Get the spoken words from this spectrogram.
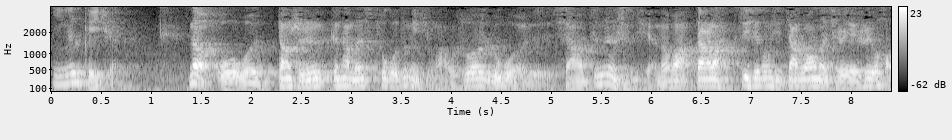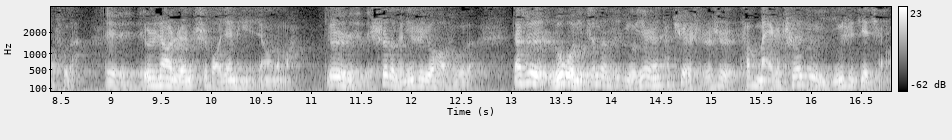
应该是可以选的。那我我当时跟他们说过这么一句话，我说如果想要真正省钱的话，当然了，这些东西加装呢其实也是有好处的，对对对，就是像人吃保健品一样的嘛，就是吃的肯定是有好处的。但是如果你真的是有些人，他确实是他买个车就已经是借钱了，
